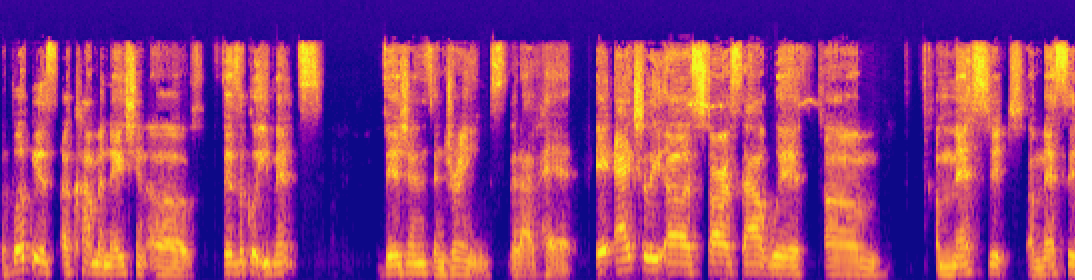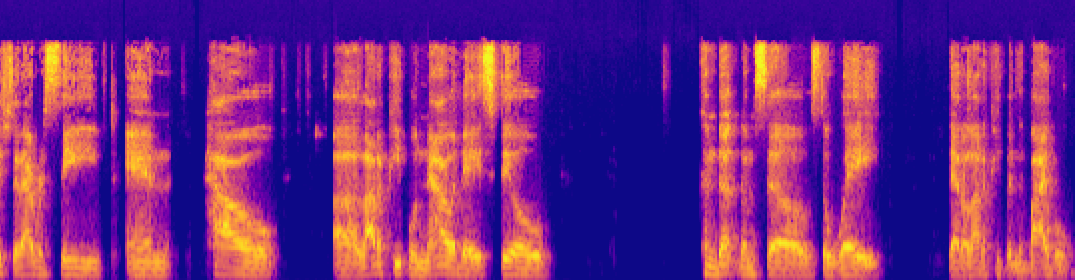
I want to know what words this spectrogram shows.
The book is a combination of physical events, visions, and dreams that I've had. It actually uh, starts out with um, a message, a message that I received, and how a lot of people nowadays still conduct themselves the way that a lot of people in the Bible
